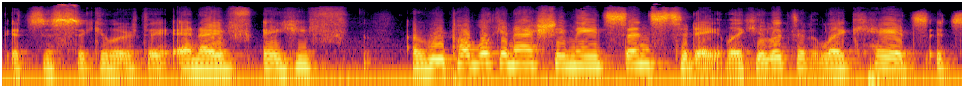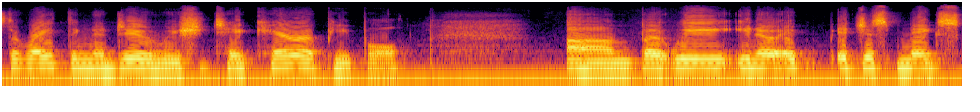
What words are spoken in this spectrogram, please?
it's a secular thing. And i've uh, he a republican actually made sense today. Like he looked at it like hey it's it's the right thing to do. We should take care of people um, but we, you know, it, it just makes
